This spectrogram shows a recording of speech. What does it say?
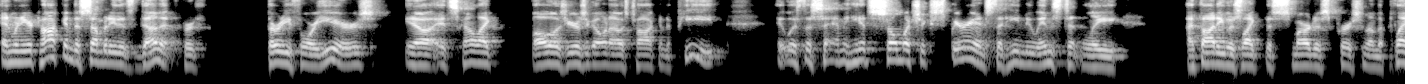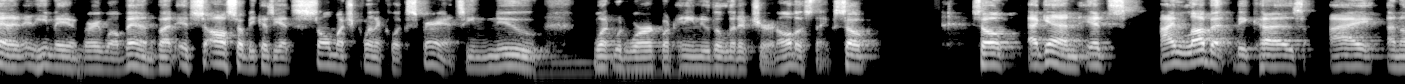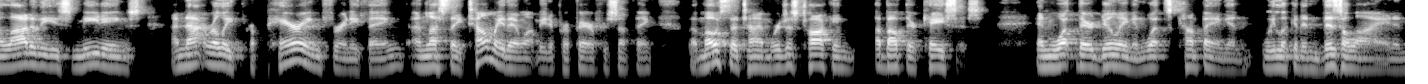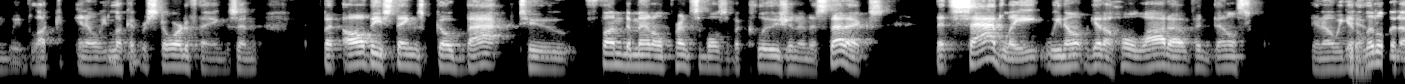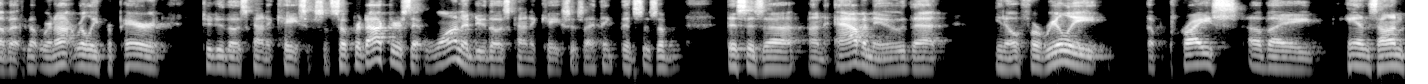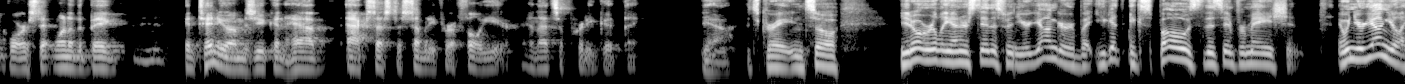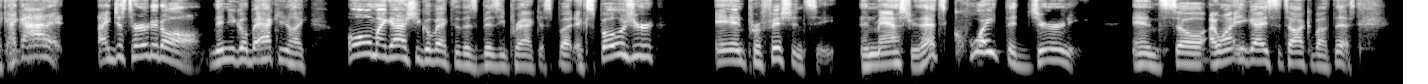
And when you're talking to somebody that's done it for 34 years, you know, it's kind of like all those years ago when I was talking to Pete, it was the same. I mean, he had so much experience that he knew instantly I thought he was like the smartest person on the planet, and he may have very well been, but it's also because he had so much clinical experience. He knew what would work, what and he knew the literature and all those things. So, so again, it's I love it because I on a lot of these meetings, I'm not really preparing for anything unless they tell me they want me to prepare for something. But most of the time, we're just talking about their cases and what they're doing and what's coming. And we look at Invisalign and we look, you know, we look at restorative things. And but all these things go back to fundamental principles of occlusion and aesthetics that sadly we don't get a whole lot of in dental school. You know, we get yeah. a little bit of it, but we're not really prepared to do those kind of cases. And so for doctors that want to do those kind of cases, I think this is a this is a an avenue that, you know, for really the price of a hands-on course at one of the big mm-hmm. continuums, you can have access to somebody for a full year, and that's a pretty good thing. Yeah, it's great. And so you don't really understand this when you're younger, but you get exposed to this information. And when you're young, you're like, I got it. I just heard it all. Then you go back and you're like, oh my gosh, you go back to this busy practice. But exposure and proficiency and mastery, that's quite the journey. And so I want you guys to talk about this.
